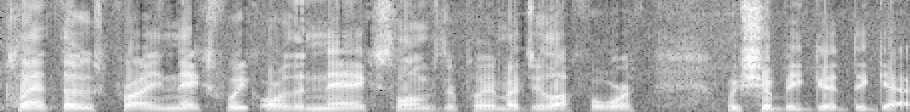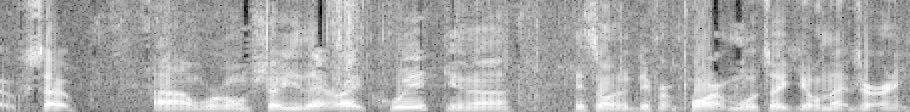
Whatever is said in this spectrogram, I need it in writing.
plant those probably next week or the next. As long as they're planted by July 4th, we should be good to go. So uh, we're going to show you that right quick and uh, it's on a different part and we'll take you on that journey.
